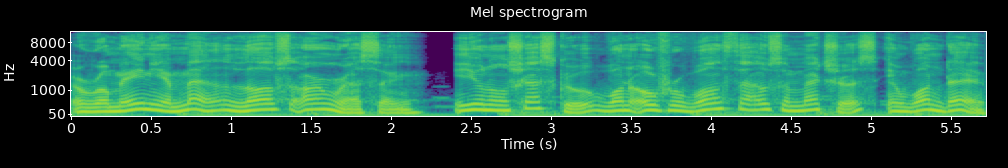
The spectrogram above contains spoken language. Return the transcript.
A Romanian man loves arm wrestling. Ion Olszescu won over 1000 matches in one day.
